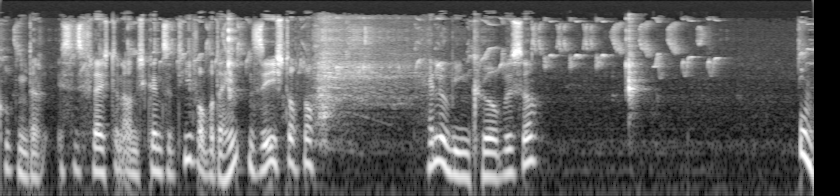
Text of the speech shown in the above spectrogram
gucken, da ist es vielleicht dann auch nicht ganz so tief, aber da hinten sehe ich doch noch Halloween-Kürbisse. Oh,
